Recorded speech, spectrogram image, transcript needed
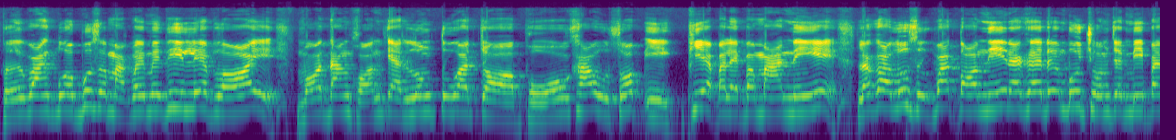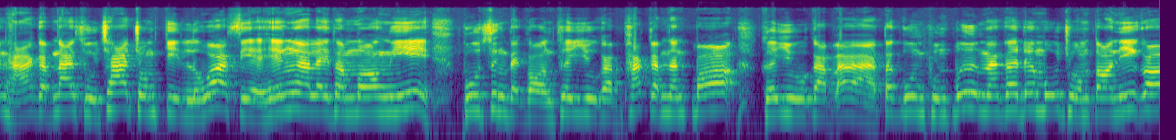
เผยวางตัวผู้สมัครไปไม่ที่เรียบร้อย หมอดังขอนแก่นลงตัวจ่อโผเข้าซบอีกเพียบอะไรประมาณนี้ แล้วก็รู้สึกว่าตอนนี้นะครับท่านผู้ชมจะมีปัญหากับนายสุชาติชมกิจหรือว่าเสียเฮงอะไรทำนองนี้ ผู้ซึ่งแต่ก่อนเคยอยู่กับพักกำนันเปาะเคยอยู่กับอ่าตระกูลคุณปื้มนะครับท่านผู้ชมตอนนี้ก็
